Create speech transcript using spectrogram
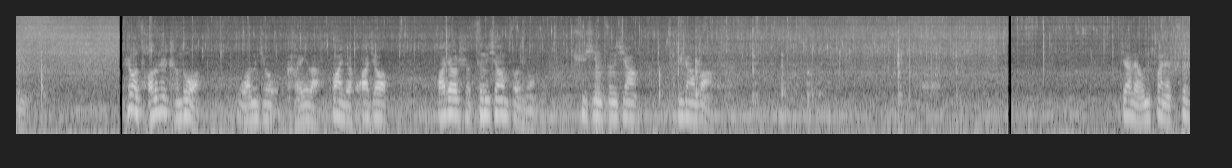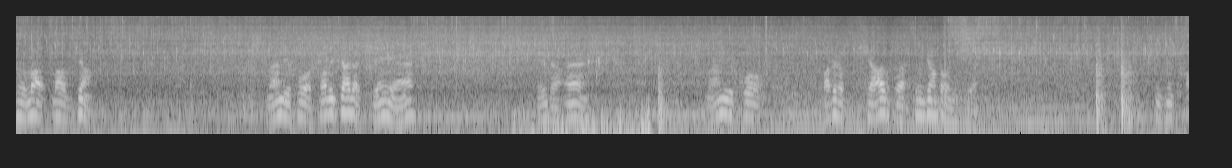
嗯，肉炒到这程度，我们就可以了。放一点花椒，花椒是增香作用，去腥增香，非常棒。接下来我们放点特色的辣辣子酱，完了以后稍微加点咸盐，给点哎。完了以后，把这个皮子和生姜倒进去，进行炒。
